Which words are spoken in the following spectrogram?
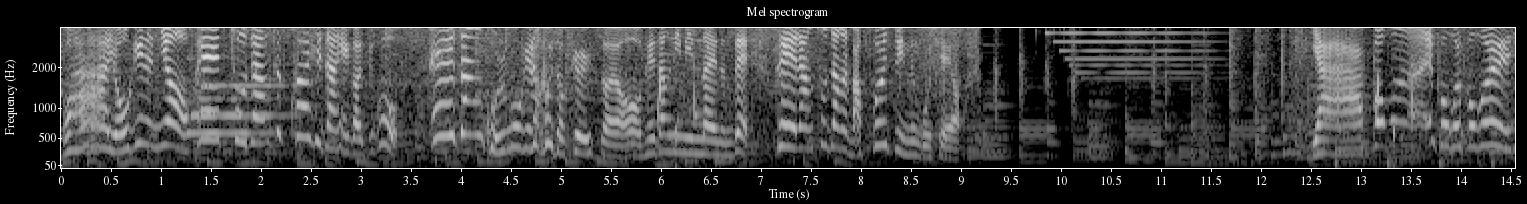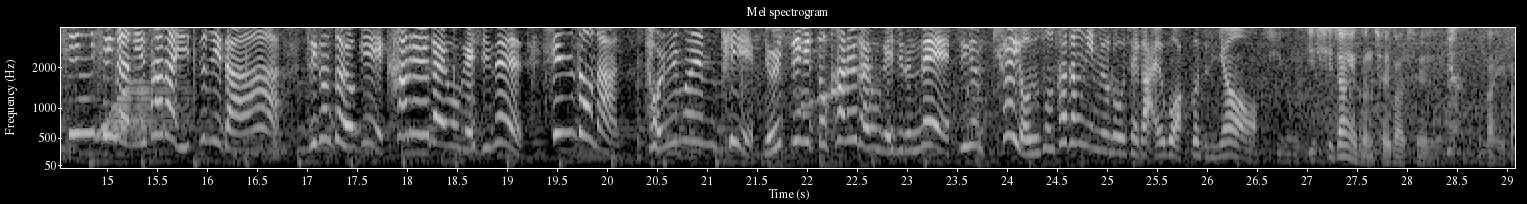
와 여기는요 회초장 특화시장 해가지고 회장 골목이라고 적혀 있어요. 회장님이 있나 했는데 회랑 초장을 맛볼 수 있는 곳이에요. 야 뽀글뽀글뽀글 싱싱함이 살아 있습니다. 지금 또 여기 칼을 갈고 계시는 신선한 젊은 피 열심히 또 칼을 갈고 계시는데 지금 최연소 사장님으로 제가 알고 왔거든요. 지금 이 시장에선 제가 제일 나이가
